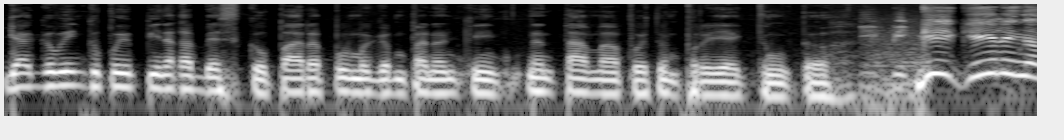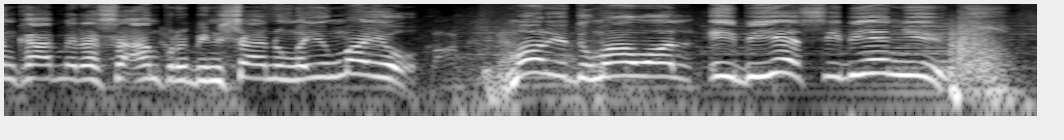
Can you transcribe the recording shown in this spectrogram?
Gagawin ko po yung pinaka-best ko para po magampanan ko yung- ng tama po itong proyektong to. Gigiling ang kamera sa ang probinsyano ngayong Mayo. Mario Dumawal, ABS-CBN News.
